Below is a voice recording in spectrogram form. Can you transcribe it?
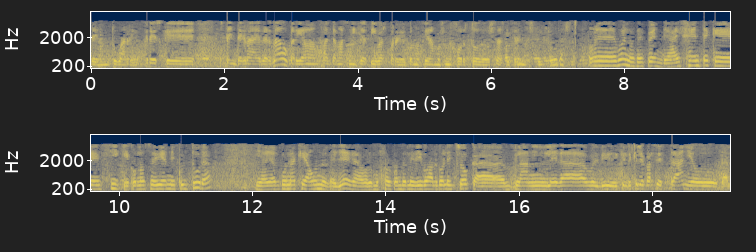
en tu barrio? ¿Crees que está integrada de verdad o que harían falta más iniciativas para que conociéramos mejor todas las diferentes culturas? Eh, bueno, depende. Hay gente que sí, que conoce bien mi cultura y hay alguna que aún no le llega o a lo mejor cuando le digo algo le choca, en plan le da, que, le parece extraño o tal.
